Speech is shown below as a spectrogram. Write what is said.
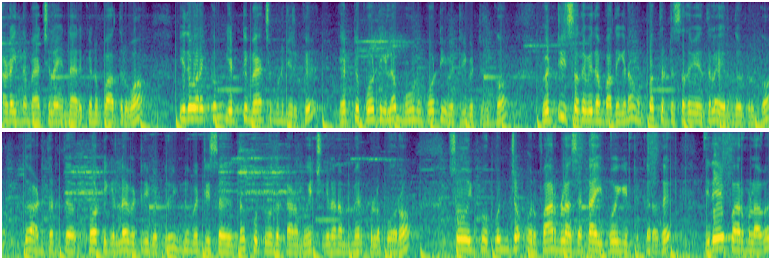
அடைந்த மேட்ச்சில் என்ன இருக்குன்னு பார்த்துருவோம். இது வரைக்கும் எட்டு மேட்ச் முடிஞ்சிருக்கு. எட்டு போட்டியில் மூணு போட்டி வெற்றி பெற்றிருக்கோம். வெற்றி சதவீதம் பார்த்தீங்கன்னா முப்பத்தெட்டு சதவீதத்தில் இருந்துகிட்டு இருக்கோம் இது அடுத்தடுத்த போட்டிகளில் வெற்றி பெற்று இன்னும் வெற்றி சதவீதத்தை கூட்டுவதற்கான முயற்சிகளை நம்ம மேற்கொள்ள போகிறோம் ஸோ இப்போது கொஞ்சம் ஒரு ஃபார்முலா செட் ஆகி போய்கிட்டு இருக்கிறது இதே ஃபார்முலாவை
